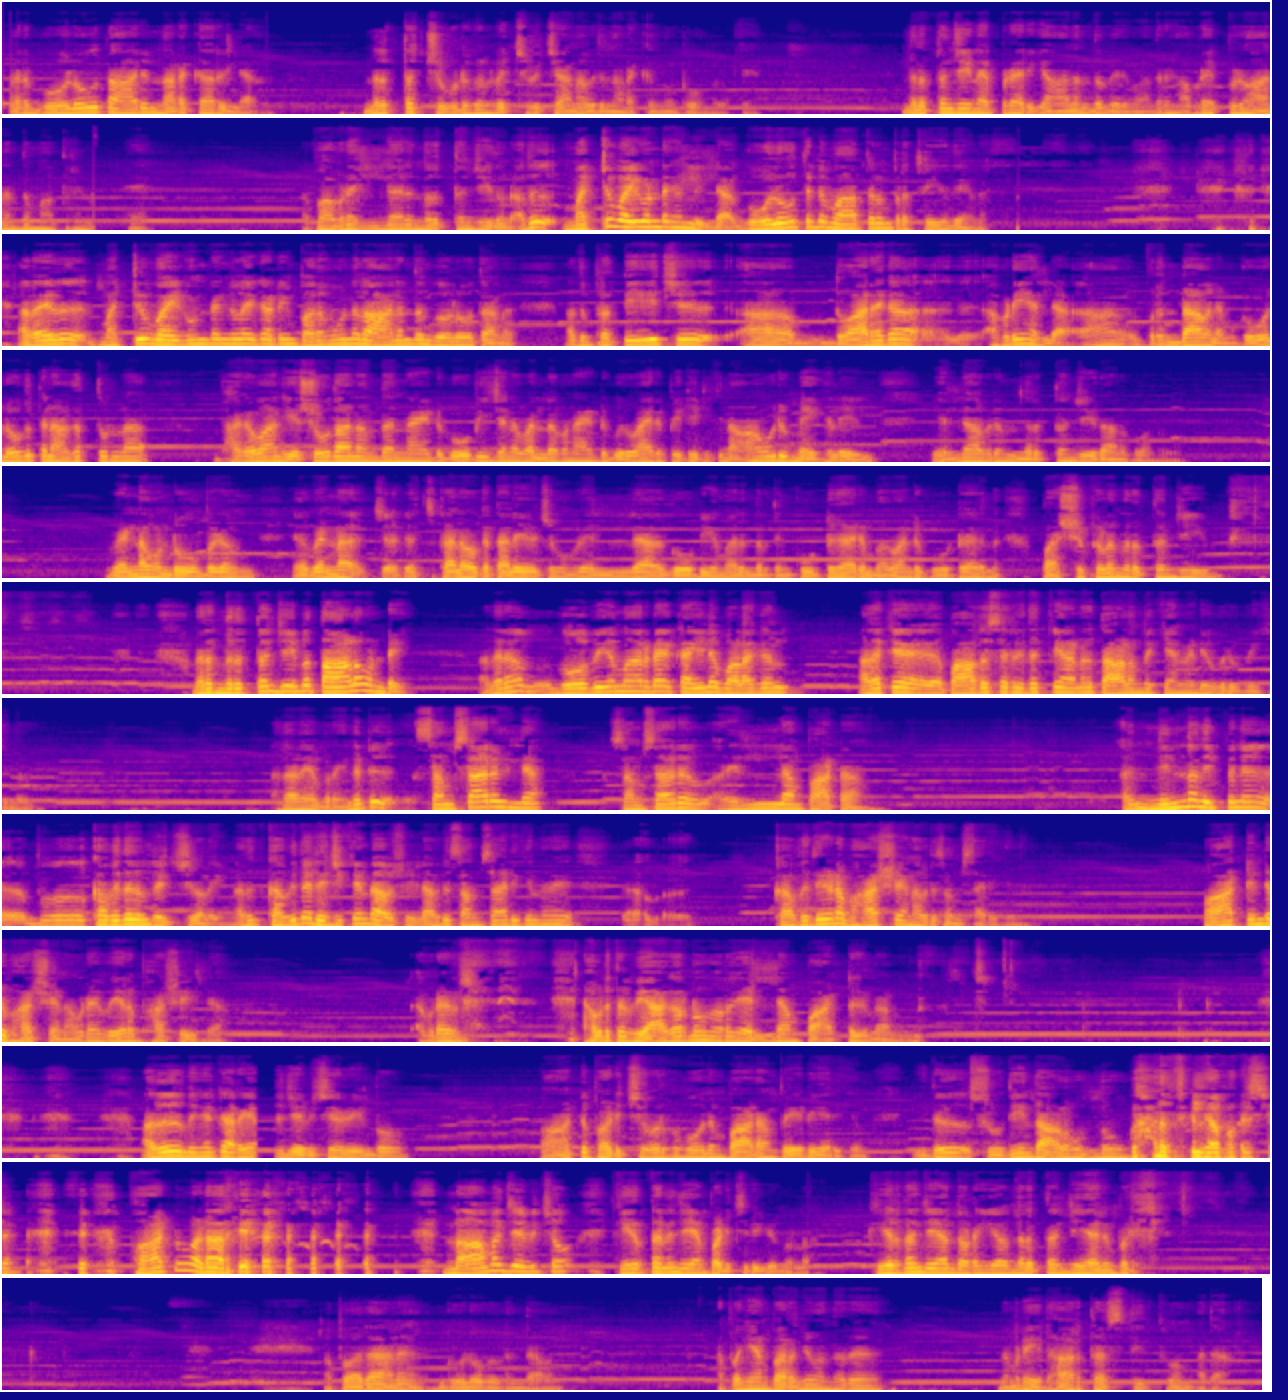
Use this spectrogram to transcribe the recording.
അന്നേരം ഗോലോകത്ത് ആരും നടക്കാറില്ല. നൃത്ത ചുവടുകൾ വെച്ച് വെച്ചാണ് അവർ നടക്കുന്നത് പോകുന്നതൊക്കെ. നൃത്തം ചെയ്യുന്ന എപ്പോഴായിരിക്കും ആനന്ദം വരുക? അന്നേരം അവിടെ എപ്പോഴും ആനന്ദം മാത്രമേ അപ്പോൾ അപ്പൊ അവിടെ എല്ലാവരും നൃത്തം ചെയ്യുന്നുണ്ട്. അത് മറ്റു വൈകുണ്ഠങ്ങളിലില്ല. ഗോലോകത്തിന്റെ മാത്രം പ്രത്യേകതയാണ്. അതായത് മറ്റു വൈകുണ്ഠങ്ങളെക്കാട്ടിയും പരമോന്നത ആനന്ദം ഗോലോകത്താണ്. അത് പ്രത്യേകിച്ച് ആ ദ്വാരക അവിടെയല്ല. ആ വൃന്ദാവനം ഗോലോകത്തിനകത്തുള്ള ഭഗവാൻ യശോദാനന്ദനായിട്ട് ഗോപീജന വല്ലഭനായിട്ട് ഗുരുവായൂരപ്പേറ്റിരിക്കുന്ന ആ ഒരു മേഖലയിൽ എല്ലാവരും നൃത്തം ചെയ്താണ് പോകുന്നത്. വെണ്ണ കൊണ്ടുപോകുമ്പോഴും വെണ്ണ കലമൊക്കെ തലയിൽ വെച്ച് പോകുമ്പോഴും എല്ലാ ഗോപികമാരും നൃത്തം കൂട്ടുകാരും ഭഗവാന്റെ കൂട്ടുകാരും പശുക്കളും നൃത്തം ചെയ്യും. അന്നേരം നൃത്തം ചെയ്യുമ്പോൾ താളമുണ്ടേ. അന്നേരം ഗോപികമാരുടെ കയ്യിലെ വളകൾ അതൊക്കെ പാദസരം ഇതൊക്കെയാണ് താളം വെക്കാൻ വേണ്ടി ഉപയോഗിക്കുന്നത്. അതാണ് ഞാൻ പറയുന്നത്. എന്നിട്ട് സംസാരമില്ല. സംസാരം എല്ലാം പാട്ടാണ്. അത് നിന്ന നിപ്പിന് കവിതകൾ രചിച്ചു കളയും അത് കവിത രചിക്കേണ്ട ആവശ്യമില്ല. അവർ സംസാരിക്കുന്നത് കവിതയുടെ ഭാഷയാണ് അവർ സംസാരിക്കുന്നത്. പാട്ടിന്റെ ഭാഷയാണ്. അവിടെ വേറെ ഭാഷയില്ല. അവിടെ അവിടുത്തെ വ്യാകരണം എന്ന് പറഞ്ഞാൽ എല്ലാം പാട്ടുകളാണ്. അത് നിങ്ങൾക്ക് അറിയാം ജപിച്ചു കഴിയുമ്പോൾ പാട്ട് പഠിച്ചവർക്ക് പോലും പാടാൻ പേടിയായിരിക്കും. ഇത് ശ്രുതിയും താളം ഒന്നും കാണത്തില്ല പക്ഷെ പാട്ട് പാടാൻ അറിയാം നാമം ജപിച്ചോ കീർത്തനം ചെയ്യാൻ പഠിച്ചിരിക്കുന്നുള്ള. കീർത്തനം ചെയ്യാൻ തുടങ്ങിയോ നൃത്തം ചെയ്യാനും പഠിച്ചു അപ്പോൾ അതാണ് ഗോലോക വൃന്ദാവനം അപ്പോൾ ഞാൻ പറഞ്ഞു വന്നത് നമ്മുടെ യഥാർത്ഥ അസ്തിത്വം അതാണ്.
